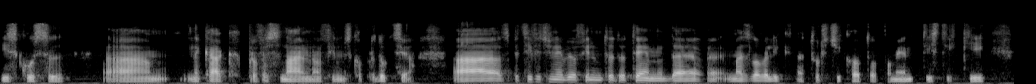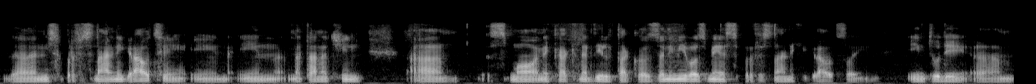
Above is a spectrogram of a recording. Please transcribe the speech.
izkusili um, nekako profesionalno filmsko produkcijo. Uh, specifičen je bil film tudi v tem, da ima zelo veliko naturčikov, to pomeni tistih, ki uh, niso profesionalni igravci in, in na ta način uh, smo nekako naredili tako zanimivo zmes profesionalnih igravcev in, in tudi um,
